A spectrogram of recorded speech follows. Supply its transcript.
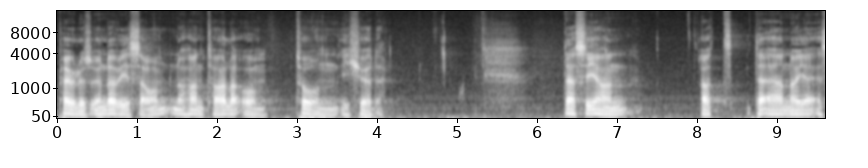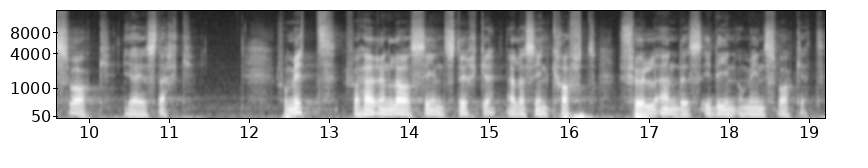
Paulus underviser om når han taler om tårnen i kjødet. Der sier han at det er når jeg er svak, jeg er sterk. For mitt, for Herren lar sin styrke eller sin kraft fullendes i din og min svakhet.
